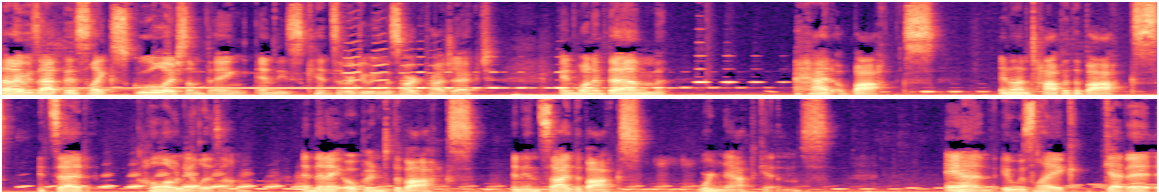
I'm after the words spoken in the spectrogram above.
that I was at this like school or something, and these kids were doing this art project, and one of them had a box, and on top of the box it said colonialism, and then I opened the box, and inside the box were napkins and it was like get it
